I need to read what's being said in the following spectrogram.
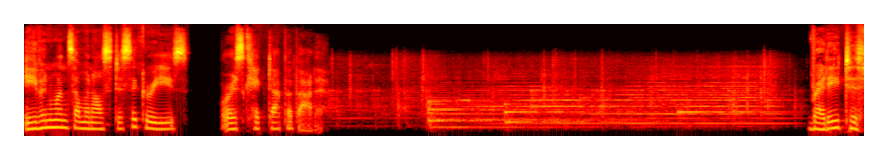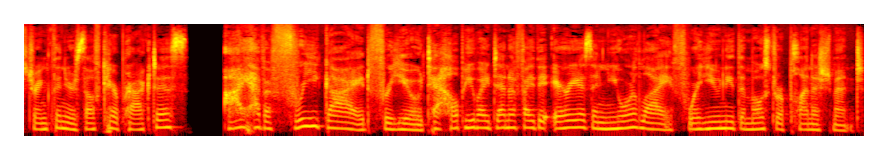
even when someone else disagrees or is kicked up about it. Ready to strengthen your self care practice? I have a free guide for you to help you identify the areas in your life where you need the most replenishment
